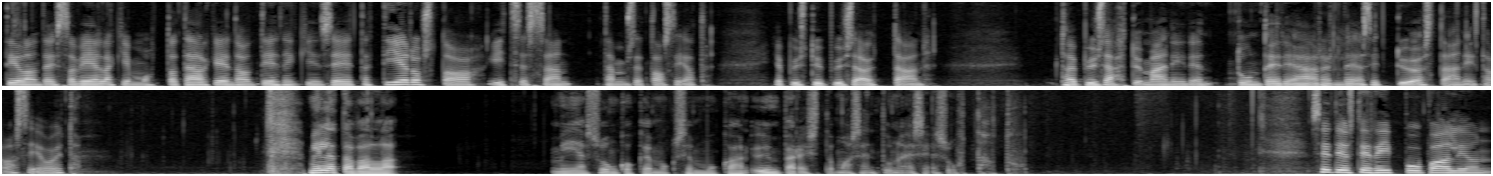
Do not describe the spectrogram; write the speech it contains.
tilanteissa vieläkin, mutta tärkeintä on tietenkin se, että tiedostaa itsessään tämmöiset asiat ja pystyy pysäyttämään tai pysähtymään niiden tunteiden äärelle ja sitten työstää niitä asioita. Millä tavalla, Mia, sun kokemuksen mukaan ympäristömasentuneeseen suhtautuu? Se tietysti riippuu paljon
